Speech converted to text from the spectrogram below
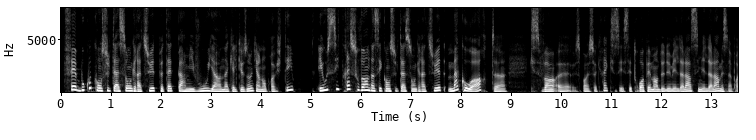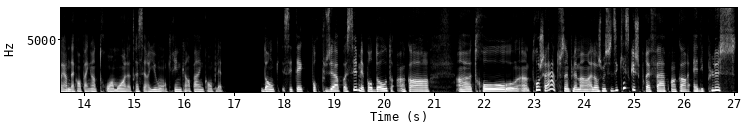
fait beaucoup de consultations gratuites. Peut-être parmi vous, il y en a quelques-uns qui en ont profité et aussi, très souvent, dans ces consultations gratuites, ma cohorte, qui se vend, euh, c'est pas un secret, c'est trois paiements de 2 000 6 000 mais c'est un programme d'accompagnement de trois mois, là, très sérieux, où on crée une campagne complète. Donc, c'était pour plusieurs possible, mais pour d'autres encore trop, trop cher, tout simplement. Alors, je me suis dit, qu'est-ce que je pourrais faire pour encore aider plus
